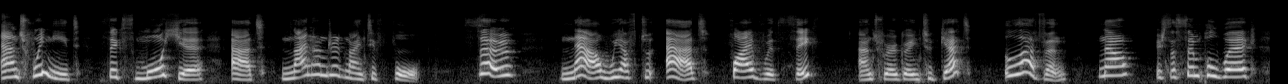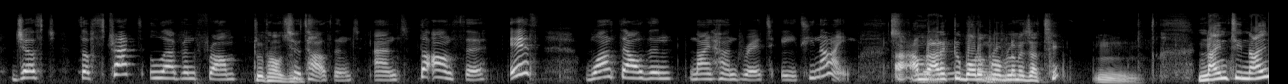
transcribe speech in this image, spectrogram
and we need 6 more here at 994. So now we have to add 5 with 6 and we're going to get 11. Now it's a simple work, just subtract 11 from 2000. 2000 and the answer is 1989. আমরা আরেকটু বড় প্রবলেমে যাচ্ছি নাইনটি নাইন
